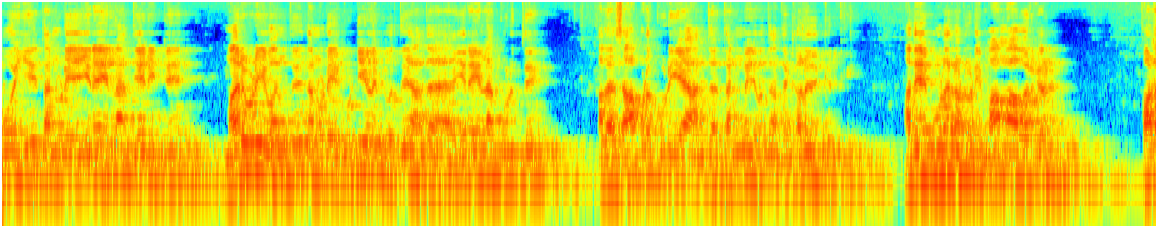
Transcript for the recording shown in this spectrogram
போய் தன்னுடைய இரையெல்லாம் தேடிட்டு மறுபடியும் வந்து தன்னுடைய குட்டிகளுக்கு வந்து அந்த இரையெல்லாம் கொடுத்து அதை சாப்பிடக்கூடிய அந்த தன்மை வந்து அந்த கழுகுக்கு இருக்குது அதே போல் நம்முடைய மாமா அவர்கள் பல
